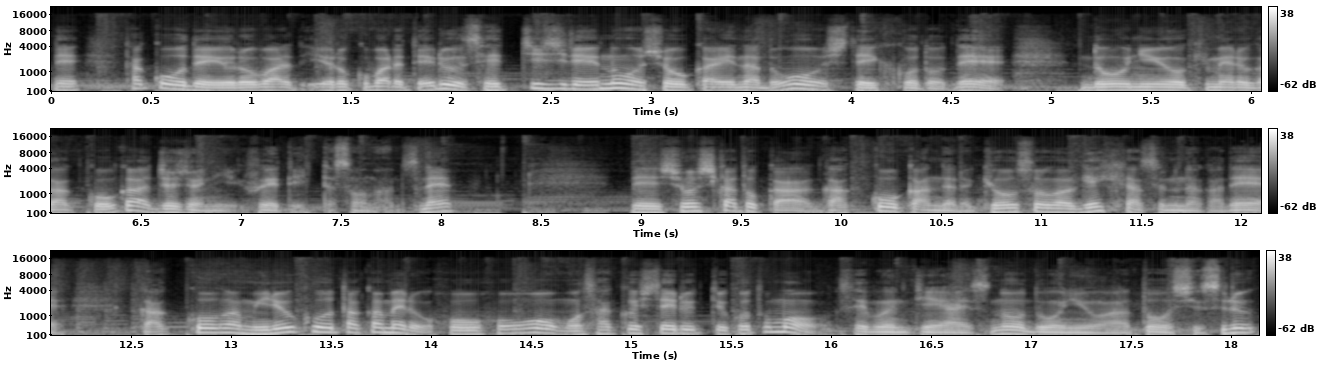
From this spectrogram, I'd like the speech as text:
で他校で喜ば喜ばれている設置事例の紹介などをしていくことで導入を決める学校が徐々に増えていったそうなんですねで少子化とか学校間での競争が激化する中で学校が魅力を高める方法を模索しているっていうこともセブンティーンアイスの導入を後押しする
